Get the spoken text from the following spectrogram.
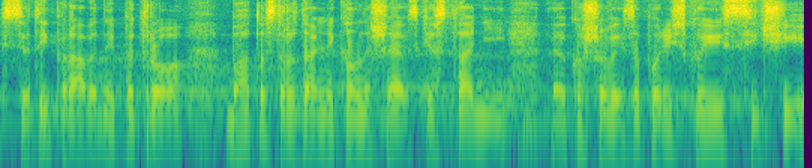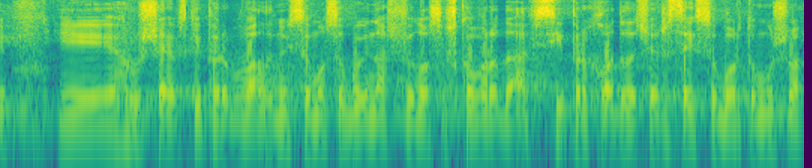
святий праведний Петро, багатостраждальний Калнишевський, останній е, кошовий Запорізької Січі, і Грушевський перебували. Ну і само собою наш філософ Сковорода. Всі приходили через цей собор, тому що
